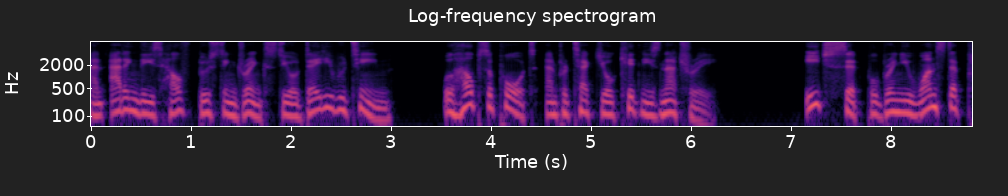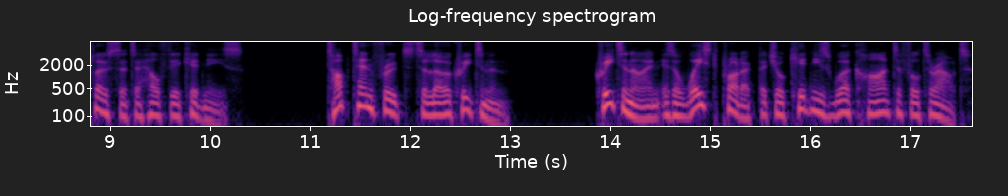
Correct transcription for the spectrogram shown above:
and adding these health-boosting drinks to your daily routine will help support and protect your kidneys naturally. Each sip will bring you one step closer to healthier kidneys. Top 10 fruits to lower creatinine. Creatinine is a waste product that your kidneys work hard to filter out.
